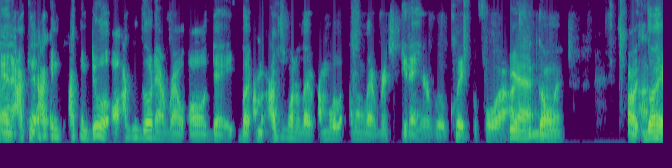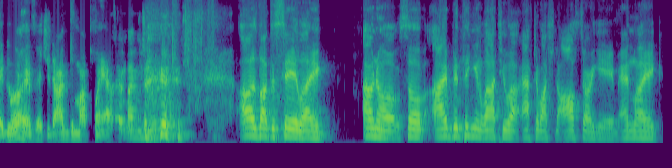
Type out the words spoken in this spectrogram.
and I can I can I can do it. I can go that route all day. But I'm, i just want to let I'm I want to let Rich get in here real quick before I yeah. keep going. All right, go uh, ahead, go ahead, Richard. I'll give my point after. I was about to say like I don't know. So I've been thinking a lot too uh, after watching the All Star game and like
